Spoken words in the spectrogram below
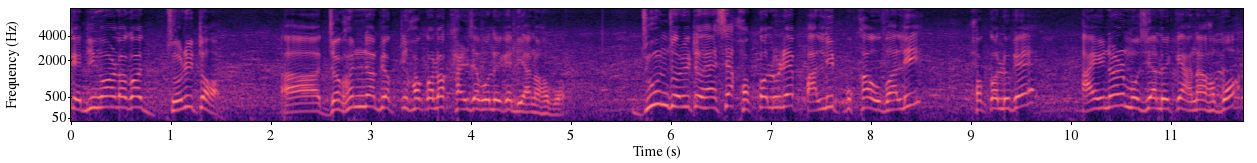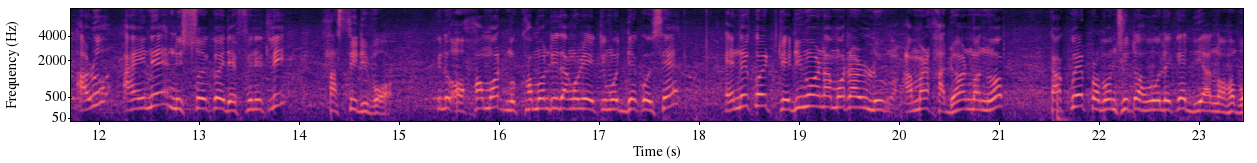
ট্ৰেডিঙৰ লগত জড়িত জঘন্য ব্যক্তিসকলক সাৰি যাবলৈকে দিয়া নহ'ব। যোন জড়িত হৈ আছে সকলোৰে পালি পোখা উভালি সকলোকে আইনৰ মজিয়ালৈকে অনা হ'ব। আৰু আইনে নিশ্চয়কৈ ডেফিনেটলি শাস্তি দিব। কিন্তু অসমত মুখ্যমন্ত্ৰী ডাঙৰীয়াই ইতিমধ্যে কৈছে এনেকৈ ট্ৰেডিঙৰ নামত আৰু আমাৰ সাধাৰণ মানুহক কাকোৱে প্ৰবঞ্চিত হ'বলৈকে দিয়া নহ'ব।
